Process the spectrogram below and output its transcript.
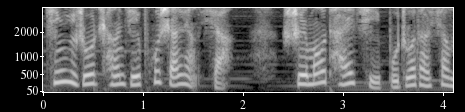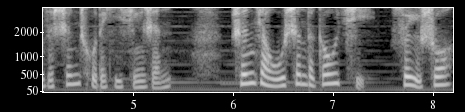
秦玉茹长睫扑闪两下，水眸抬起，捕捉到巷子深处的一行人，唇角无声的勾起。所以说，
